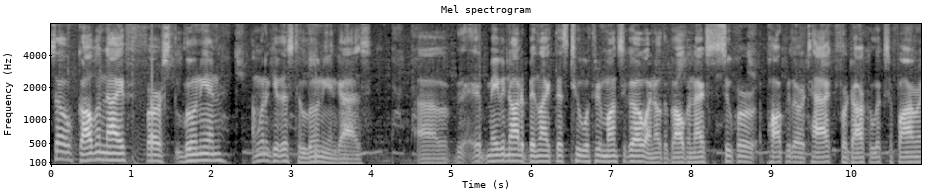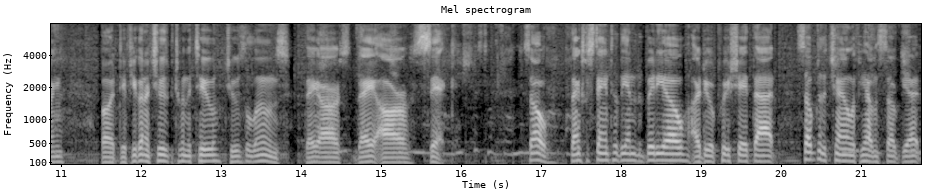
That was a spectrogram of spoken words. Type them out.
So, Goblin Knife first, Loonion. I'm to give this to Loonion, guys. Uh, it maybe not have been like this two or three months ago. I know the Goblin Knife's super popular attack for Dark Elixir farming. But if you're to choose between the two, choose the Loons. They are, they are sick. So, thanks for staying till the end of the video. I do appreciate that. Sub to the channel if you haven't subbed yet,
